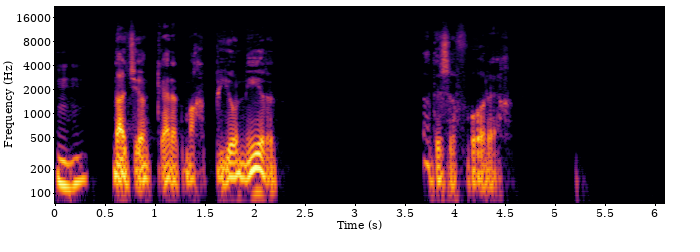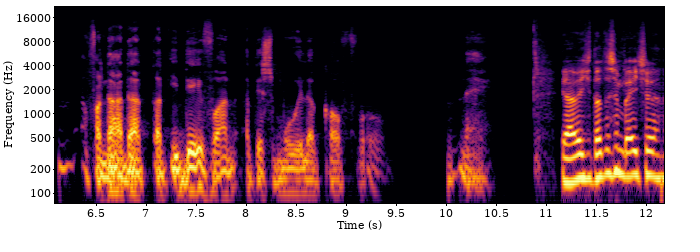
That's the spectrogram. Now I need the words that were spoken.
Mhm. Dat je een kerk mag pionieren. Dat is een voorrecht. Vandaar dat, dat idee van het is moeilijk of... oh, nee. Ja, weet je, dat is een beetje...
